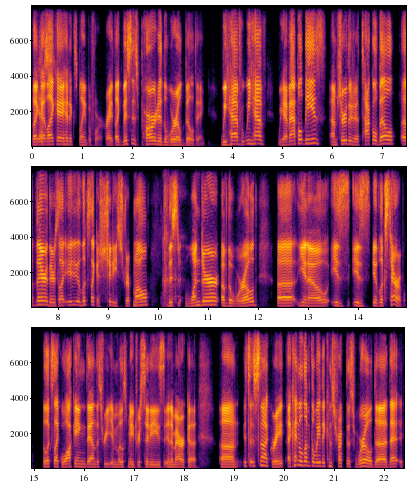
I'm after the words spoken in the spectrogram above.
Like I Yes. like I had explained before, right? Like this is part of the world building. We have we have we have Applebee's. I'm sure there's a Taco Bell up there. There's like it it looks like a shitty strip mall. This wonder of the world. uh, you know, is is it looks terrible. It looks like walking down the street in most major cities in America. Um, it's it's not great. I kind of love the way they construct this world. Uh, that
